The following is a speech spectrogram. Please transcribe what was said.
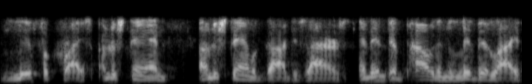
live for Christ, understand understand what God desires, and then empower them to live their life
